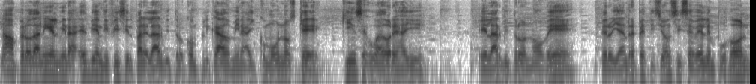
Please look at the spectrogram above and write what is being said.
No, pero Daniel, mira, es bien difícil para el árbitro, complicado. Mira, hay como unos, ¿qué? 15 jugadores ahí. El árbitro no ve, pero ya en repetición sí se ve el empujón.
